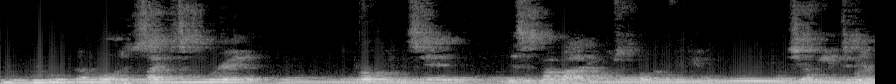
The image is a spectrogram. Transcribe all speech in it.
the one of the disciples took bread, he broke it and said, This is my body which is broken for you. Shall we eat together?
